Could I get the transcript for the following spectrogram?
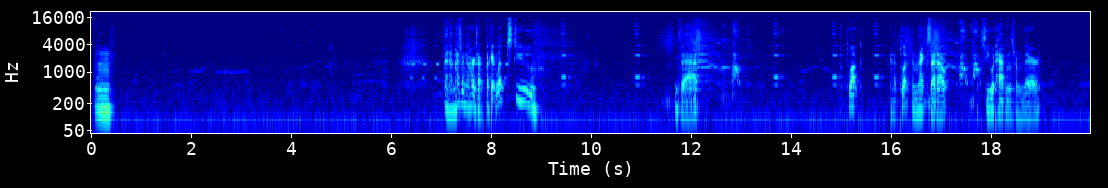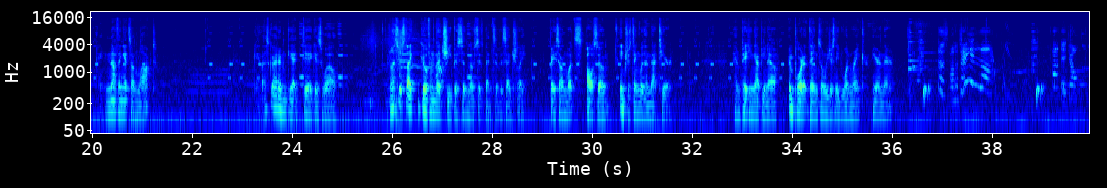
Hmm. Man, I'm having a hard time. Okay, let's do that. A pluck and a pluck to max that out. See what happens from there. Okay, nothing gets unlocked. Okay, let's go ahead and get dig as well. Let's just like go from the cheapest to the most expensive, essentially, based on what's also interesting within that tier. And picking up, you know, important things when we just need one rank here and there.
